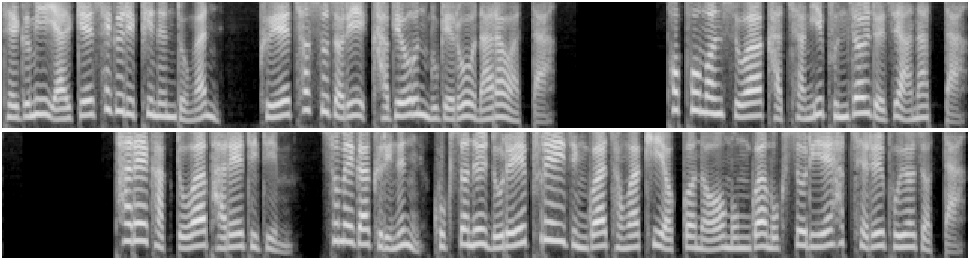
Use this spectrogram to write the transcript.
대금이 얇게 색을 입히는 동안 그의 첫 소절이 가벼운 무게로 날아왔다. 퍼포먼스와 가창이 분절되지 않았다. 팔의 각도와 발의 디딤, 소매가 그리는 곡선을 노래의 프레이징과 정확히 엮어 넣어 몸과 목소리의 합체를 보여줬다.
